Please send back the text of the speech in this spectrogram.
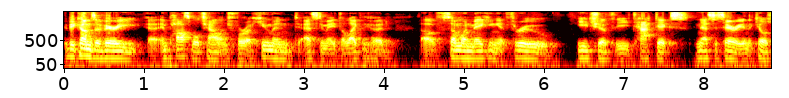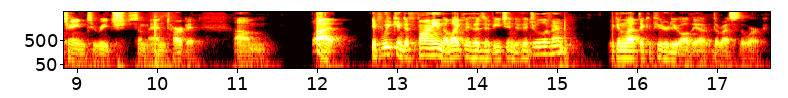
it becomes a very uh, impossible challenge for a human to estimate the likelihood of someone making it through each of the tactics necessary in the kill chain to reach some end target um, but if we can define the likelihoods of each individual event we can let the computer do all the, the rest of the work.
